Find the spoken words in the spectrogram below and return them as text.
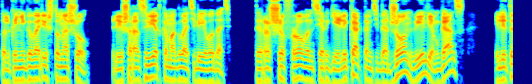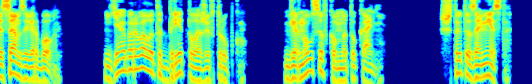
Только не говори, что нашел. Лишь разведка могла тебе его дать. Ты расшифрован, Сергей, или как там тебя, Джон, Уильям, Ганс? Или ты сам завербован?» Я оборвал этот бред, положив трубку. Вернулся в комнату Кани. «Что это за место?»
